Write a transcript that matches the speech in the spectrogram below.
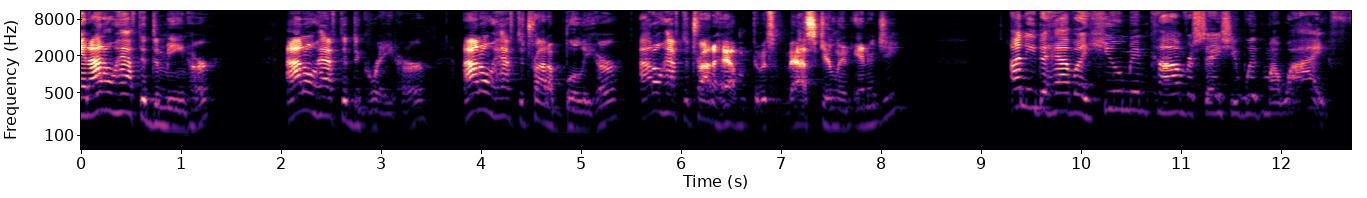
And I don't have to demean her. I don't have to degrade her. I don't have to try to bully her. I don't have to try to have this masculine energy. I need to have a human conversation with my wife.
